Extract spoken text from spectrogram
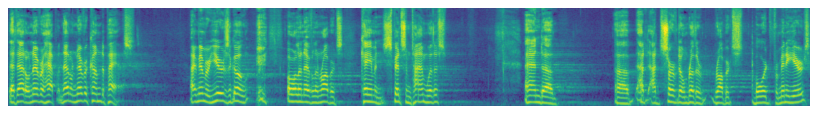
that that'll never happen, that'll never come to pass. I remember years ago, Oral and Evelyn Roberts came and spent some time with us. And uh, uh, I'd, I'd, served on Brother Roberts' board for many years.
